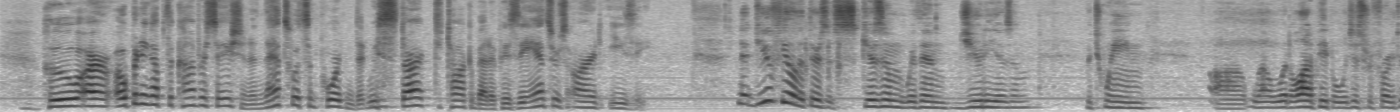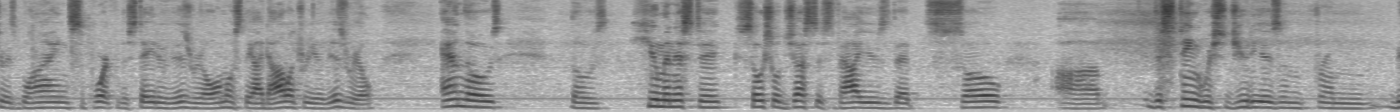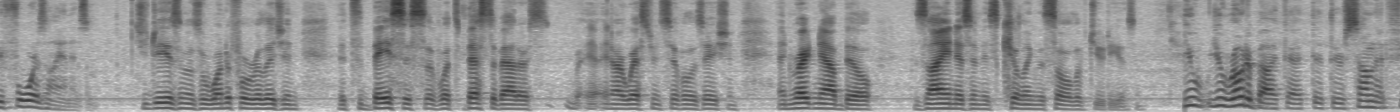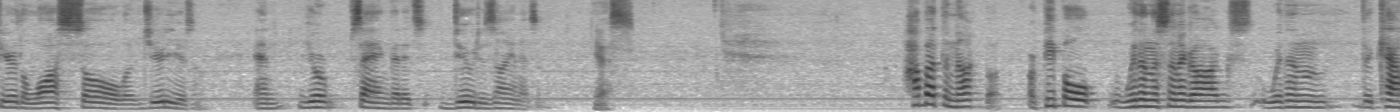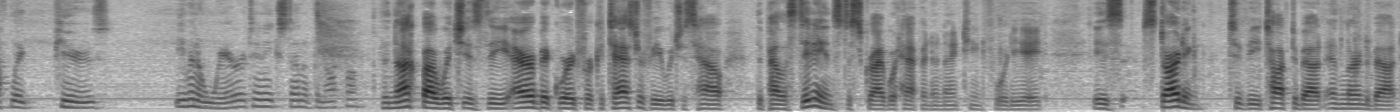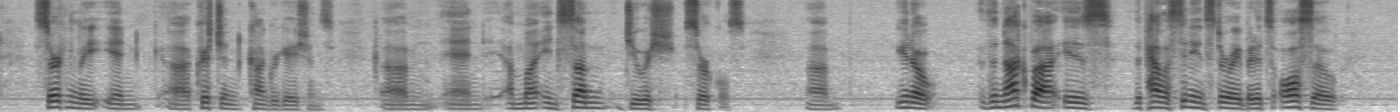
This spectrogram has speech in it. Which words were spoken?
who are opening up the conversation. And that's what's important, that we start to talk about it because the answers aren't easy. Now, do you feel that there's a schism within Judaism between, uh, well, what a lot of people would just refer to as blind support for the state of Israel, almost the idolatry of Israel, and those, those humanistic, social justice values that so uh, distinguish Judaism from before Zionism? Judaism is a wonderful religion. It's the basis of what's best about us in our Western civilization. And right now, Bill, Zionism is killing the soul of Judaism. You, you wrote about that, that there's some that fear the lost soul of Judaism. And you're saying that it's due to Zionism. Yes. How about the Nakba? Are people within the synagogues, within the Catholic pews, even aware to any extent of the Nakba? The Nakba, which is the Arabic word for catastrophe, which is how the Palestinians describe what happened in 1948, is starting to be talked about and learned about, certainly in uh, Christian congregations um, and in some Jewish circles. Um, you know, the Nakba is the Palestinian story, but it's also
